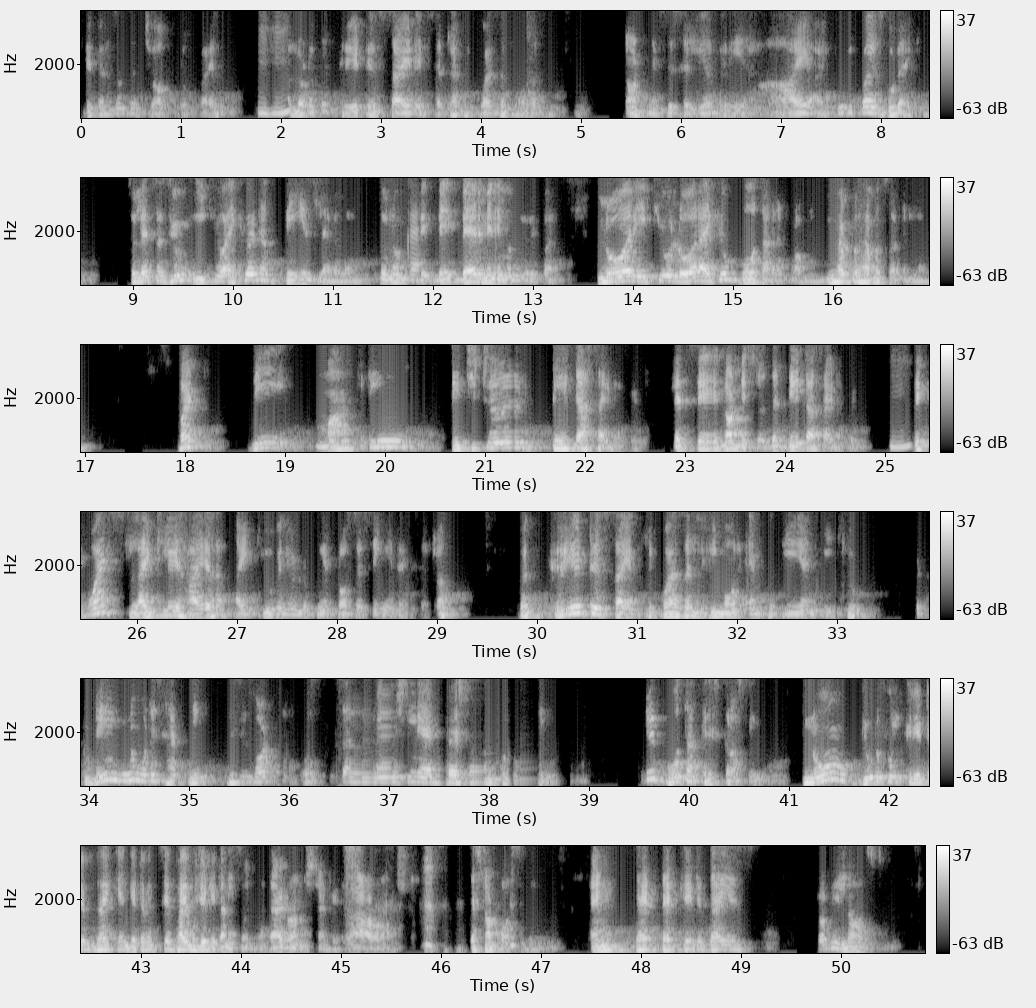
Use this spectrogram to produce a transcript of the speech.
depends on the job profile mm-hmm. a lot of the creative side etc requires a lot of EQ. not necessarily a very high IQ, requires good IQ. So let's assume EQ, IQ at a base level. So no Okay. ba- bare minimum you require. Lower EQ, lower IQ, both are a problem. You have to have a certain level. But the marketing digital data side of it, let's say not digital, the data side of it, Hmm. requires slightly higher IQ when you're looking at processing it, etc. The creative side requires a little more empathy and EQ. But today, you know what is happening? This is what was conventionally at best one could Today, both are crisscrossing. No beautiful creative guy can get up and say, "Bhai. I don't understand it. I don't understand." this." That's not possible. And that that creative guy is probably lost.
